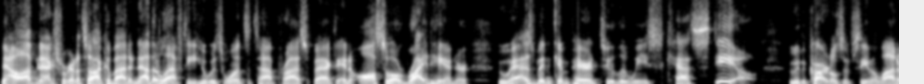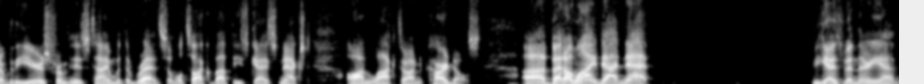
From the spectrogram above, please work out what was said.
Now, up next, we're going to talk about another lefty who was once a top prospect and also a right hander who has been compared to Luis Castillo. Who the Cardinals have seen a lot over the years from his time with the Reds. So we'll talk about these guys next on Locked On Cardinals. Uh, betonline.net Have you guys been there yet?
